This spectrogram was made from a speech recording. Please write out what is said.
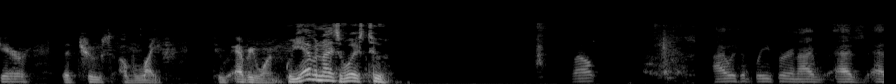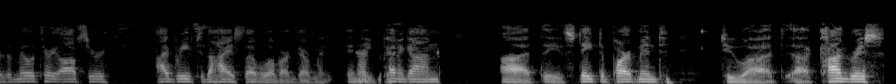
share the truths of life to everyone. Well, you have a nice voice too. Well, I was a briefer, and I, as as a military officer, I briefed to the highest level of our government in the Pentagon, uh, the State Department, to uh, uh, Congress,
